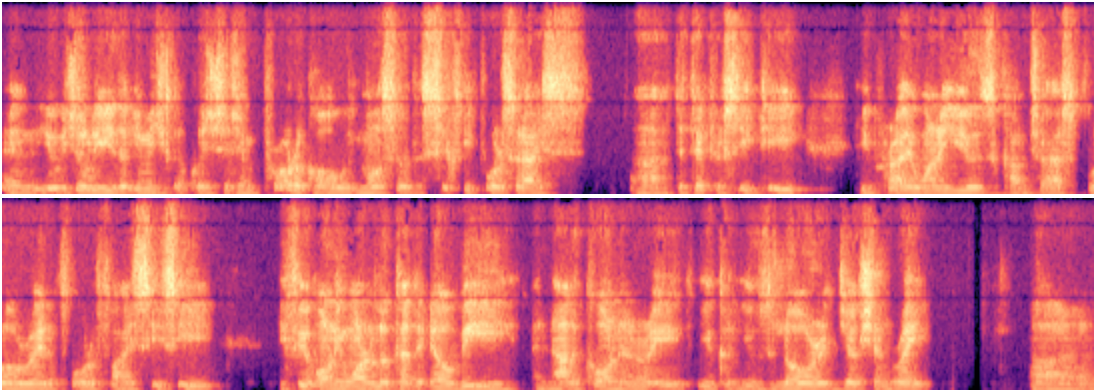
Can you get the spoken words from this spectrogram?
And usually the image acquisition protocol with most of the 64 slice uh, detector CT, you probably want to use contrast flow rate of 4 to 5 cc if you only want to look at the LV and not the coronary, you can use lower injection rate. Uh,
